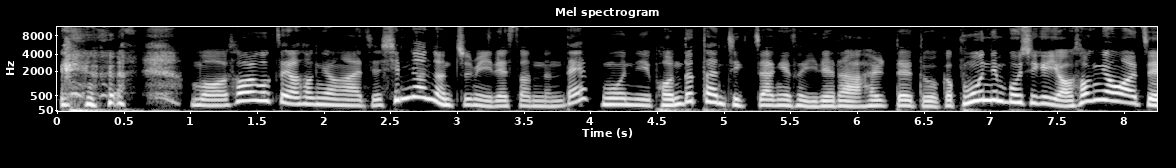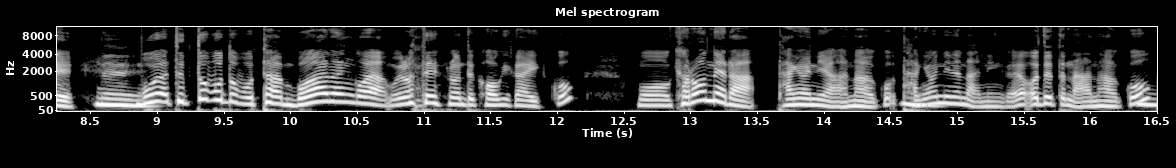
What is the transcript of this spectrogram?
뭐, 서울국제 여성영화제 10년 전쯤에 일했었는데, 부모님 번듯한 직장에서 일해라 할 때도, 그니까 부모님 보시기에 여성 영화제, 네. 뭐야, 듣도 보도 못한 뭐 하는 거야, 뭐 이런데, 그런데 거기가 있고, 뭐, 결혼해라, 당연히 안 하고, 당연히는 아닌가요? 어쨌든 안 하고, 음.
